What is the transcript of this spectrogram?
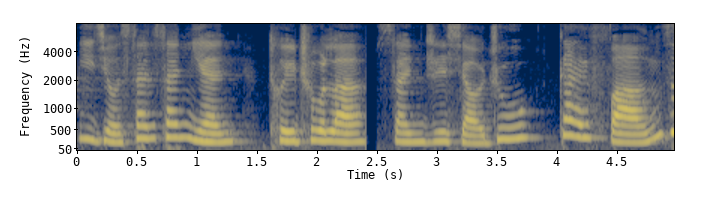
一九三三年推出了《三只小猪盖房子》。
